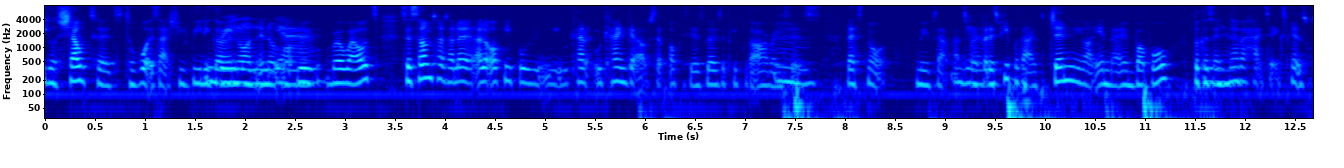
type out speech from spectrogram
you're sheltered to what is actually really going on in the yeah. real, real world. So sometimes I know a lot of people we, we, can we can get upset. Obviously, there's loads of people that are racist. Let's not move that back to Mm. Yeah. But there's people that are genuinely are in their own bubble because they've never had to experience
